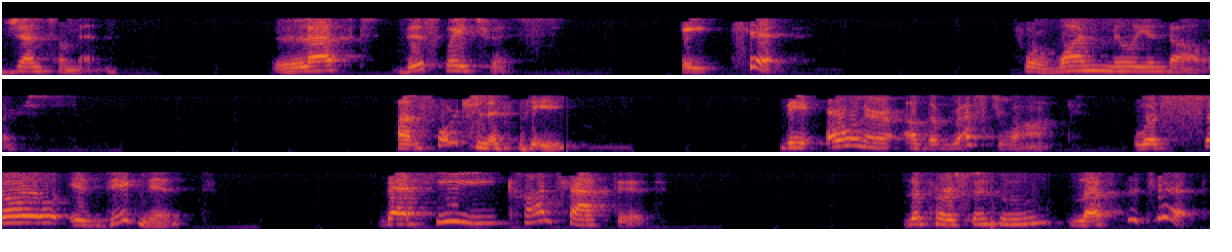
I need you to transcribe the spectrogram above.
gentleman left this waitress a tip for $1 million. Unfortunately, the owner of the restaurant was so indignant that he contacted the person who left the tip.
